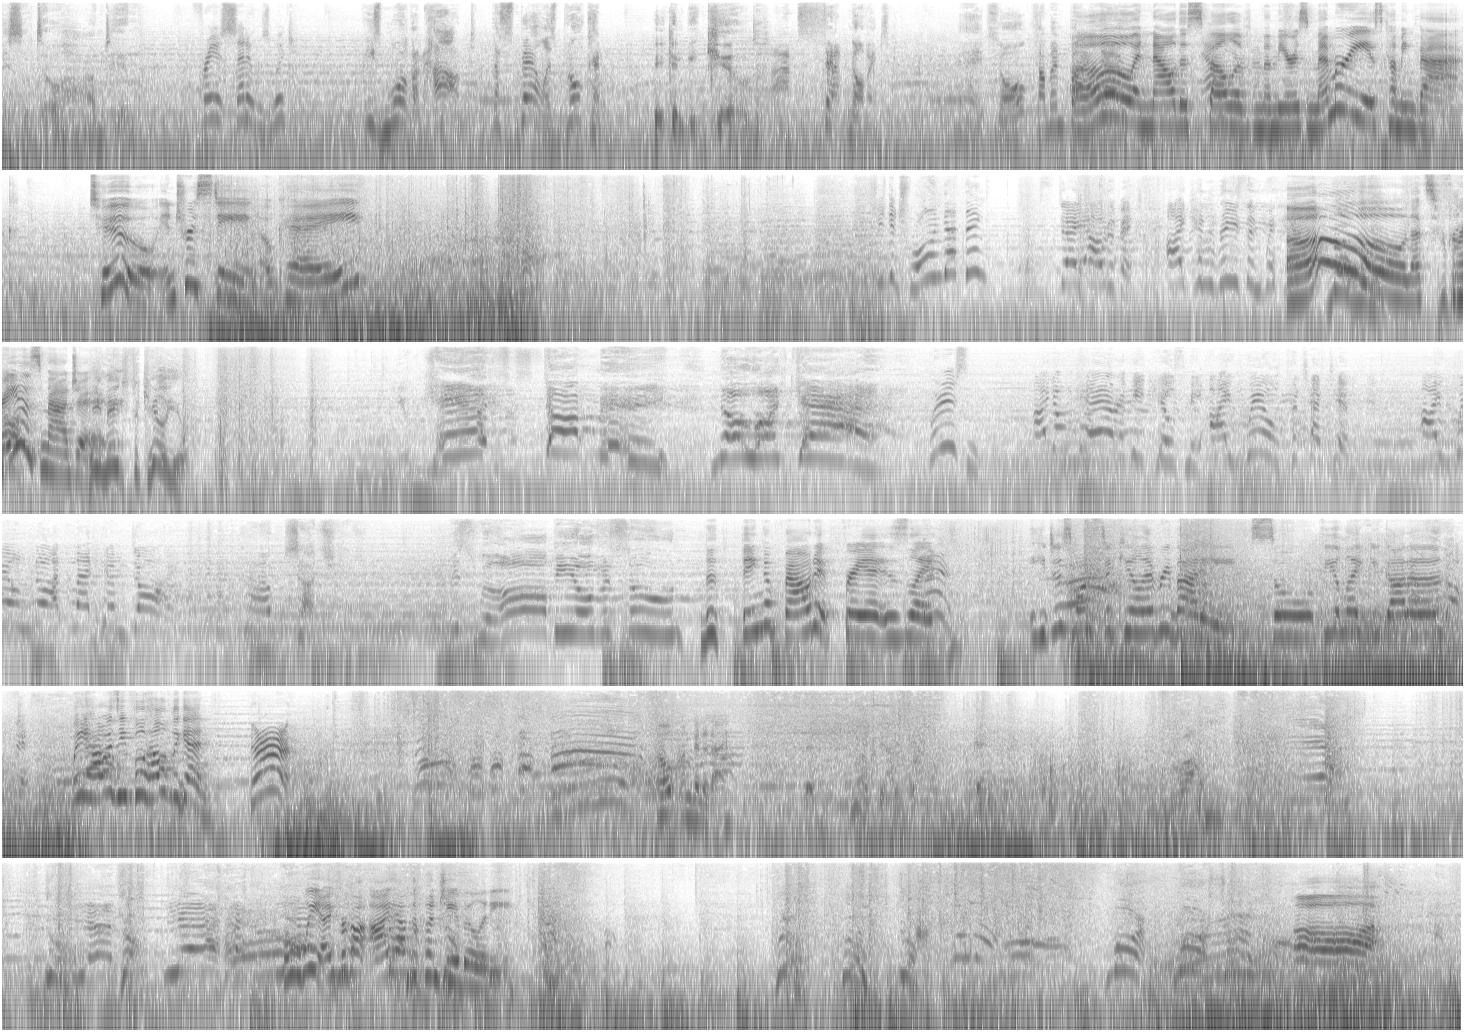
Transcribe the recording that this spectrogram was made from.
Mistletoe harmed him. Freya said it was wicked. He's more than harmed. The spell is broken. He can be killed. I'm certain of it. It's all coming back Oh, now. and now the spell of Mimir's memory is coming back. Too interesting. Okay. She's controlling that can reason with him! Oh, that's You cannot. Freya's He means to kill you. You can't stop me! No one can! Where is he? I don't care if he kills me. I will protect him. I will not let him die. Don't touch. This will all be over soon. The thing about it, Freya, is like he just wants to kill everybody. So feel like you gotta. Wait, how is he full health again? Ah! Oh, I'm gonna die. Good. Good, good, good, good. Okay. Oh wait, I forgot I have the punchy ability. More! More! Oh,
